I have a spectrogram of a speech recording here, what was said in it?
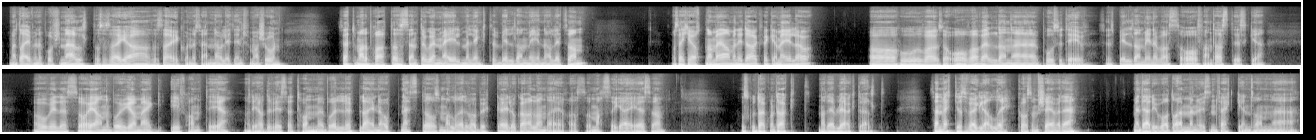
om jeg drev med det profesjonelt, og så sa jeg ja, og så sa jeg jeg kunne sende henne litt informasjon. Så etter vi hadde prata, så sendte henne en mail med link til bildene mine og litt sånn. Og så har jeg ikke hørt noe mer, men i dag fikk jeg mail òg, og hun var jo så overveldende positiv, syntes bildene mine var så fantastiske og hun ville så gjerne bruke meg i framtida, og de hadde visst et tonn med bryllup lina opp neste år som allerede var booka i lokalene deres, og masse greier, så hun skulle ta kontakt når det ble aktuelt. Så en vet jo selvfølgelig aldri hva som skjer med det, men det hadde jo vært drømmen hvis en fikk en sånn eh,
